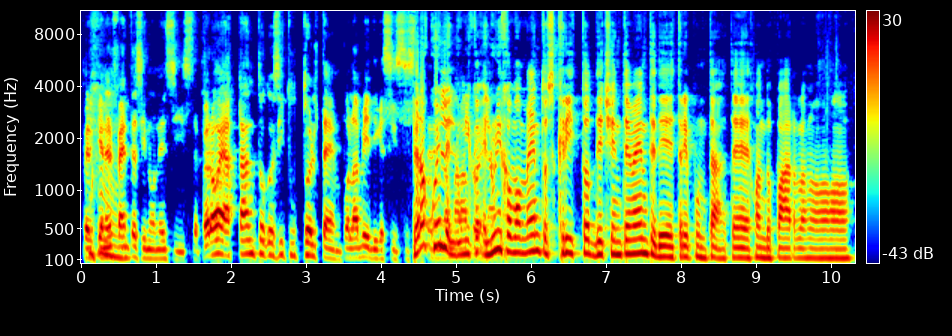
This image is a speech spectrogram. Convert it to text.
perché nel fantasy non esiste. Però è a tanto così tutto il tempo, la vedi che si, si Però quello è l'unico, è l'unico momento scritto decentemente delle tre puntate, eh, quando parlano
